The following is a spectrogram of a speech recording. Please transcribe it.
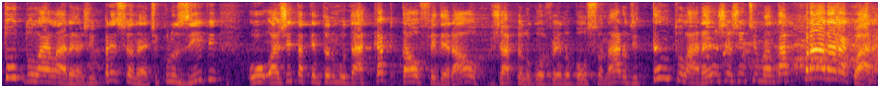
Tudo lá é laranja, impressionante. Inclusive, o, a gente está tentando mudar a capital federal, já pelo governo Bolsonaro, de tanto laranja a gente mandar para Araraquara.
